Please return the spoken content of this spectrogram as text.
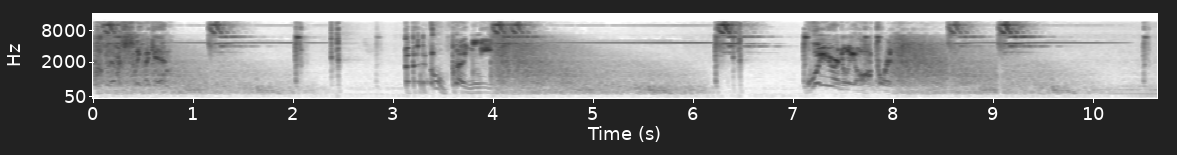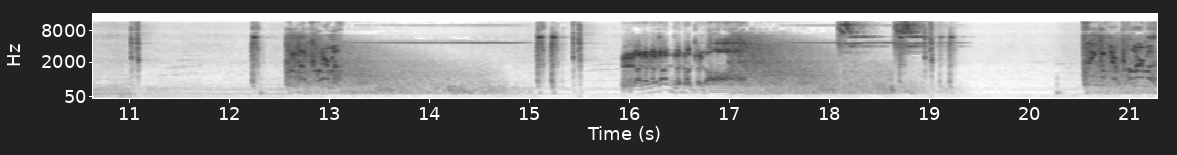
It's never sleep again. Uh, oh, pardon me. Weirdly awkward. Think of your karma.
